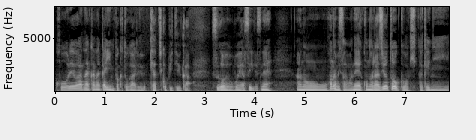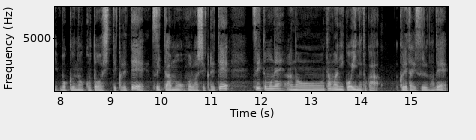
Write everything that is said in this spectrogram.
これはなかなかインパクトがあるキャッチコピーというか、すごい覚えやすいですね。あの、ほなみさんはね、このラジオトークをきっかけに僕のことを知ってくれて、ツイッターもフォローしてくれて、ツイートもね、あのたまにこう、いいねとかくれたりするので、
